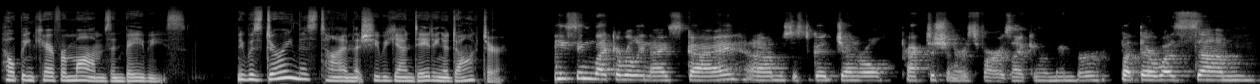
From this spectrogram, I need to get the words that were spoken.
helping care for moms and babies. It was during this time that she began dating a doctor. He seemed like a really nice guy. Um, was just a good general practitioner, as far as I can remember. But there was some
